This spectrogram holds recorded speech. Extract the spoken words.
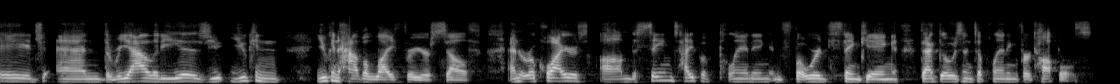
age and the reality is you you can you can have a life for yourself. And it requires um, the same type of planning and forward thinking that goes into planning for couples.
